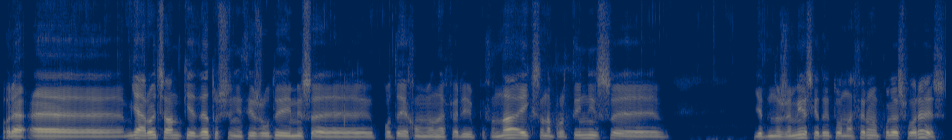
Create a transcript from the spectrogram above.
Ωραία. Ε, μια ερώτηση, αν και δεν το συνηθίζω ούτε εμείς ε, ποτέ έχουμε αναφέρει πουθενά. Έχεις να προτείνεις ε, για την νοζεμίαση, γιατί το αναφέρουμε πολλές φορές;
